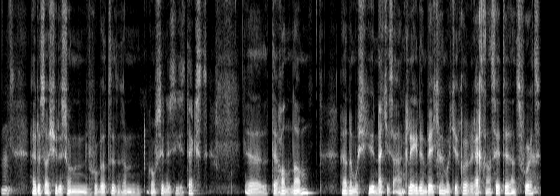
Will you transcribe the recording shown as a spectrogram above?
Hm. dus als je dus zo'n, bijvoorbeeld zo'n confucianistische tekst ter hand nam dan moest je je netjes aankleden een beetje, dan moet je recht gaan zitten enzovoort.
